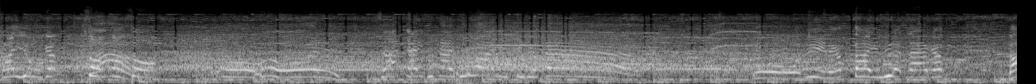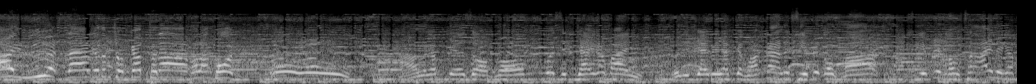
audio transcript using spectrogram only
ใครอยู่ครับศอกต่อศอกโอ้โหสะใจคุณนายผู้ว่าจริงๆครับแม่โอ้นี่นะครับได้เลือดแล้วครับ ได้เลือดแล้วครับท่านผู้ชมครับธนาพลังพลโอ้ โหเอาละครับเจอศอกของวัดสินชัยเข้าไปวัดสินชัยพยายามจะขวางหน้าแล้วเสียบด้วยเข่าขวาเสียบด้วยเข่าซ้ายเลยครับ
